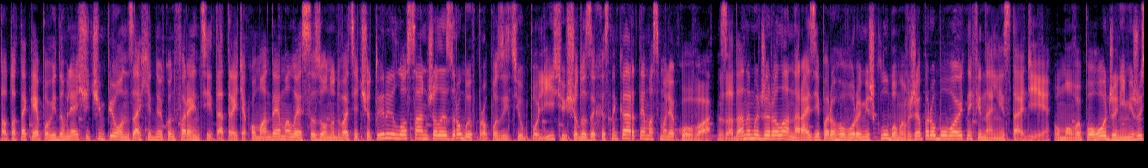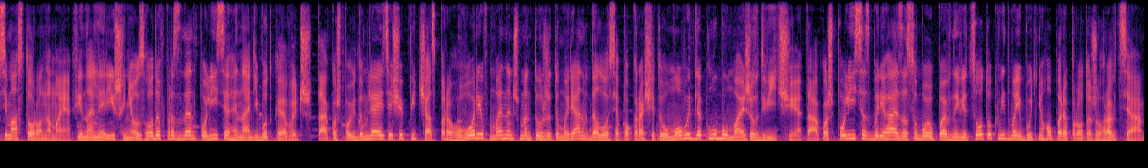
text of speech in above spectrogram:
Тобто таке повідомляє, що чемпіон західної конференції та третя команда МЛС сезону 24 Лос-Анджелес зробив пропозицію Полісю щодо захисника Артема Смолякова. За даними джерела, наразі переговори між клубами вже перебувають на фінальній стадії. Умови погоджені між усіма сторонами. Фінальне рішення узгодив президент Полісся Геннадій Буткевич. Також повідомляється, що під час переговорів менеджменту Житомирян вдалося покращити умови для клубу майже вдвічі. Також Полісся зберігає за собою певний відсоток від майбутнього перепродажу гравця.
